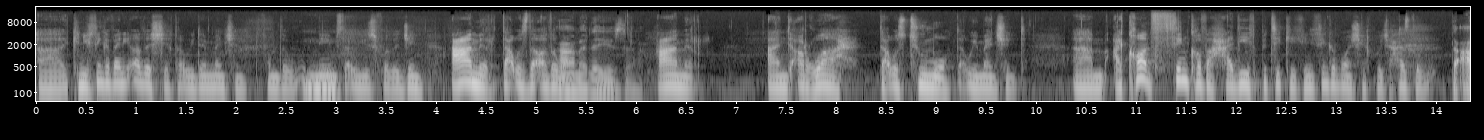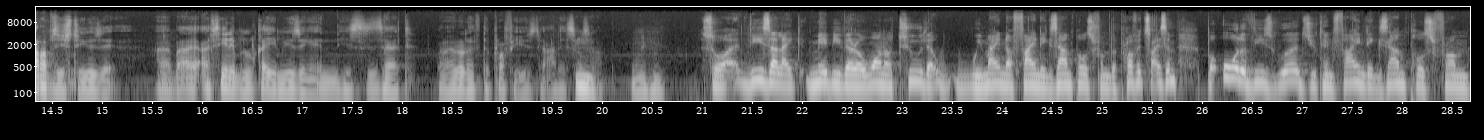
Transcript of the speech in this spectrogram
Uh, can you think of any other sheikh that we didn't mention from the names that we use for the jinn? Amir, that was the other one. Ahmed, they used that. Amir and Arwah. That was two more that we mentioned. Um, I can't think of a hadith particularly. Can you think of one, Sheikh, which has the. The Arabs used to use it, uh, but I, I've seen Ibn al-Qayyim using it in his Zad, but I don't know if the Prophet used it. Mm. Mm-hmm. So uh, these are like maybe there are one or two that we might not find examples from the Prophet, ﷺ, but all of these words you can find examples from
